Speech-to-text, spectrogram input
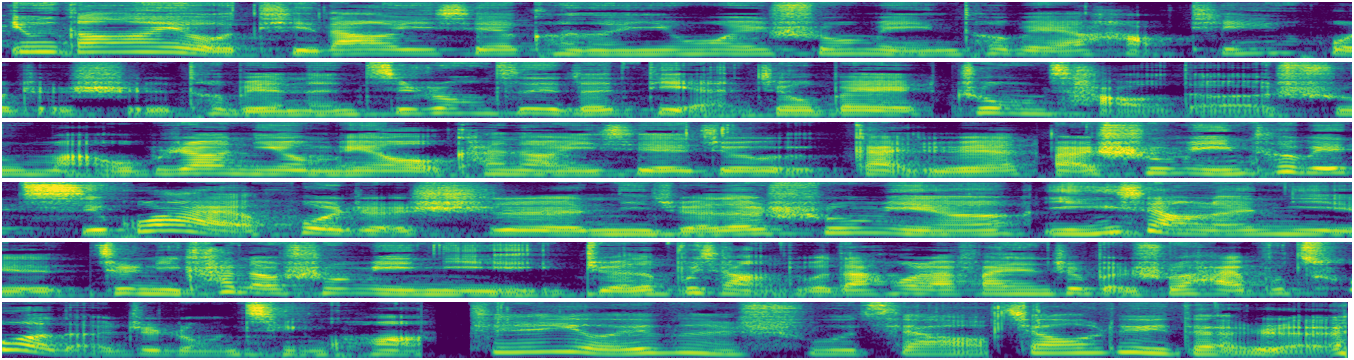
因为刚刚有提到一些可能因为书名特别好听，或者是特别能击中自己的点就被种草的书嘛。我不知道你有没有看到一些就感觉把书名特别奇怪，或者是你觉得书名影响了你，就你看到书名你觉得不想读，但后来发现这本书还不错的这种情况。其实有一本书叫《焦虑的人》，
